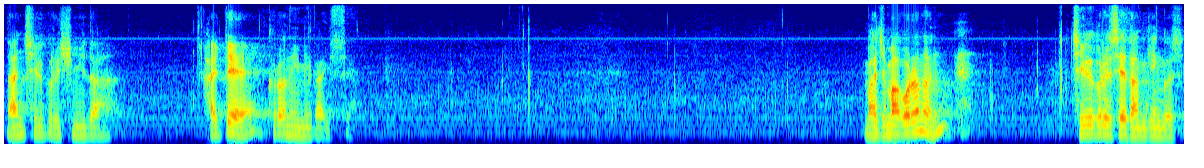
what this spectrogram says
난 질그릇입니다. 할 때 그런 의미가 있어요. 마지막으로는 질그릇에 담긴 것은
